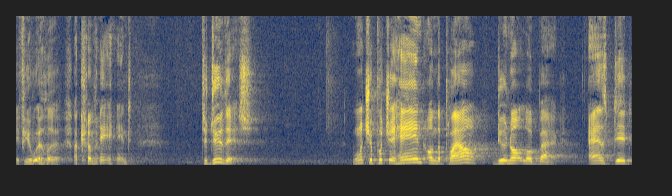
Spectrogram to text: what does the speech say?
if you will, a, a command to do this. Once you put your hand on the plow, do not look back, as did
